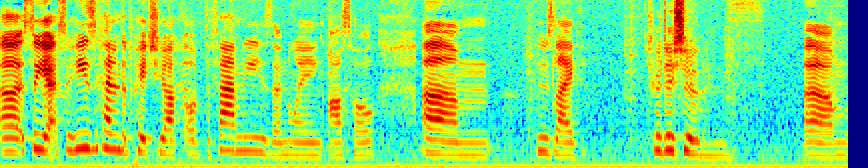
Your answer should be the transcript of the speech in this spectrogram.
Uh, so yeah, so he's kind of the patriarch of the family. He's an annoying asshole, um, who's like traditions, um,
